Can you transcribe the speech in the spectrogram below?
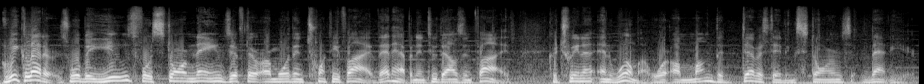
Greek letters will be used for storm names if there are more than 25. That happened in 2005. Katrina and Wilma were among the devastating storms that year.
